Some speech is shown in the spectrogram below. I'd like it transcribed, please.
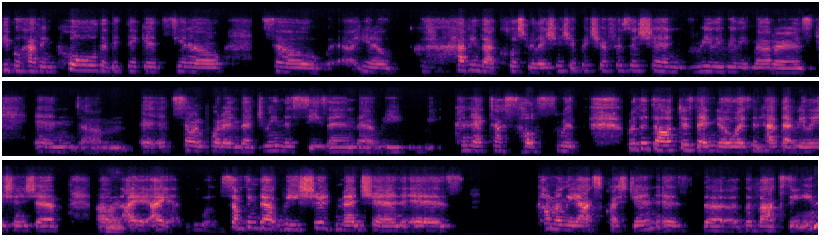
people having cold that they think it's, you know, so uh, you know, having that close relationship with your physician really, really matters. And um, it, it's so important that during this season that we, we connect ourselves with with the doctors that know us and have that relationship. Um, right. I, I something that we should mention is commonly asked question is the the vaccine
